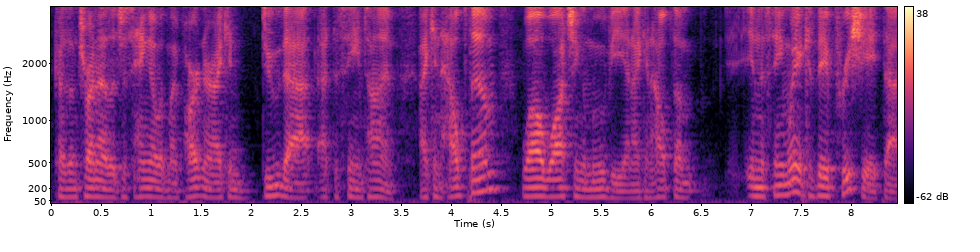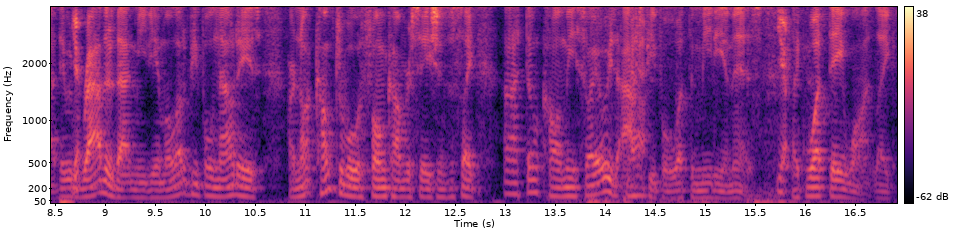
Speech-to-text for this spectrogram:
because i'm trying to just hang out with my partner i can do that at the same time i can help them while watching a movie and i can help them in the same way because they appreciate that. They would Yeah. rather that medium. A lot of people nowadays are not comfortable with phone conversations. It's like, uh, don't call me. So I always ask Yeah. people what the medium is, Yeah. like what they want. Like,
